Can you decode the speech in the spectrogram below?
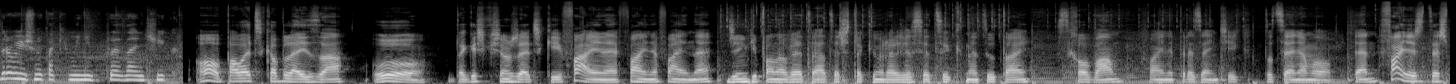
Zrobiliśmy taki mini prezencik. O, pałeczka Blaze'a. Uuu, jakieś książeczki. Fajne, fajne, fajne. Dzięki panowie, to ja też w takim razie się cyknę tutaj. Schowam. Fajny prezencik. Doceniam o ten. Fajnie, że też,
